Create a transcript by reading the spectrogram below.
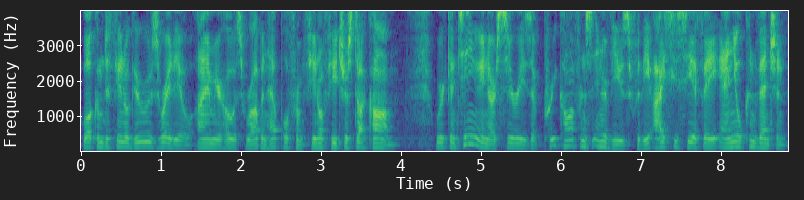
Welcome to Funeral Gurus Radio. I am your host, Robin Heppell from funeralfutures.com. We're continuing our series of pre conference interviews for the ICCFA annual convention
